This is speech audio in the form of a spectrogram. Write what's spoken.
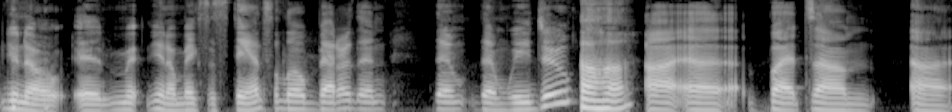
you know, it, you know, makes a stance a little better than, than, than we do. uh-huh Uh, uh, but, um, uh,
